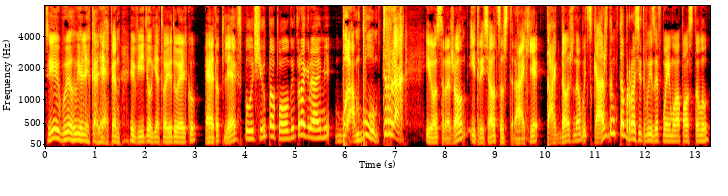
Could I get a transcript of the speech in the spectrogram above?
«Ты был великолепен! Видел я твою дуэльку. Этот Лекс получил по полной программе. Бам-бум! Трах!» И он сражен и трясется в страхе. Так должно быть с каждым, кто бросит вызов моему апостолу.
